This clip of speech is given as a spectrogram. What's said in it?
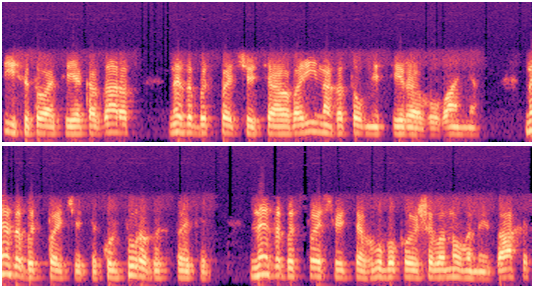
цій ситуації, яка зараз не забезпечується аварійна готовність і реагування, не забезпечується культура безпеки, не забезпечується глибоко ешелонований захист,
